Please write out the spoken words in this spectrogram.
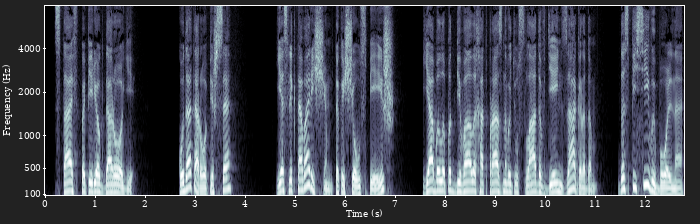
— «ставь поперек дороги». «Куда торопишься?» «Если к товарищам, так еще успеешь». Я было подбивал их отпраздновать услада в день за городом, да спесивы больно,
